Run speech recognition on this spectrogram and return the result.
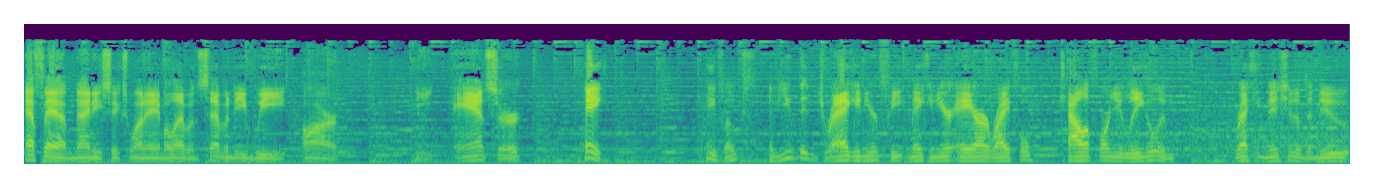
FM 961 AM 1170. We are answer. Hey, hey, folks, have you been dragging your feet making your AR rifle California legal in recognition of the new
